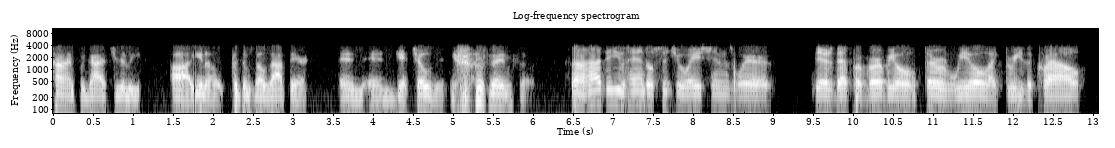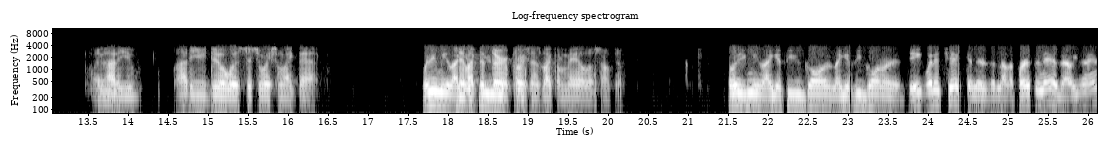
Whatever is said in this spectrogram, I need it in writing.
time for guys to really, uh, you know, put themselves out there and and get chosen. You know what I'm saying? So. So how do you handle situations where there's that proverbial third wheel, like three's a crowd? Like mm-hmm. how do you how do you deal with a situation like that? What do you mean, like Say, like the you, third person is like a male or something? What do you mean, like if you go on, like if you go on a date with a chick and there's another person there? Is that what you're saying?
